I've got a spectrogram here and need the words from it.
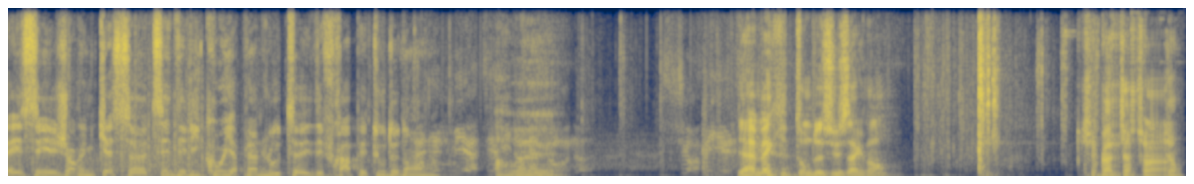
Et c'est genre une caisse, euh, tu sais, d'hélico, il y a plein de loot et des frappes et tout dedans. Ah ouais. Y'a un mec qui te tombe dessus, ça, non Je sais pas, je cherche sur l'avion.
